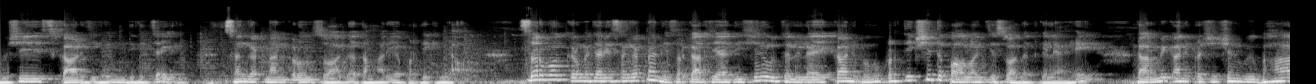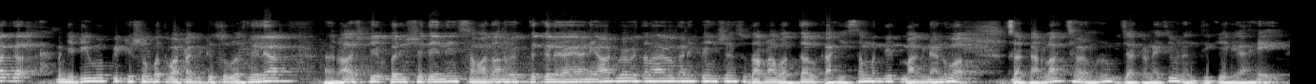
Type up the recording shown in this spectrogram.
विशेष काळजी घेऊन दिली जाईल. संघटनांकडून स्वागतार्ह प्रतिक्रिया. सर्व कर्मचारी संघटनांनी सरकारच्या या दिशेने उचललेल्या एका आणि बहुप्रतीक्षित पावलांचे स्वागत केले आहे. कार्मिक आणि प्रशिक्षण विभाग म्हणजे डीओपीटी सोबत वाटाघाटी सुरू असलेल्या राष्ट्रीय परिषदेने समाधान व्यक्त केले आहे आणि आठव्या वेतन आयोग आणि पेन्शन सुधारणाबद्दल काही संबंधित मागण्यांवर सरकारला छळ म्हणून विचार करण्याची विनंती केली आहे.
